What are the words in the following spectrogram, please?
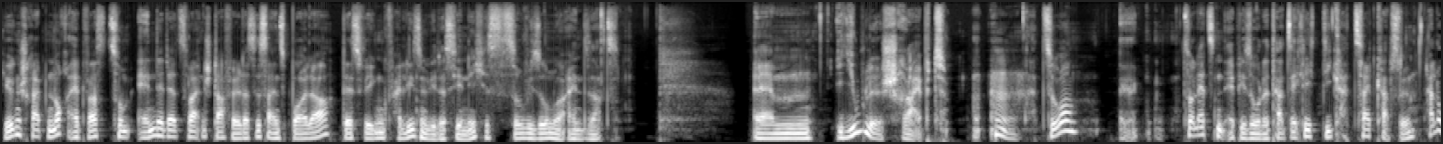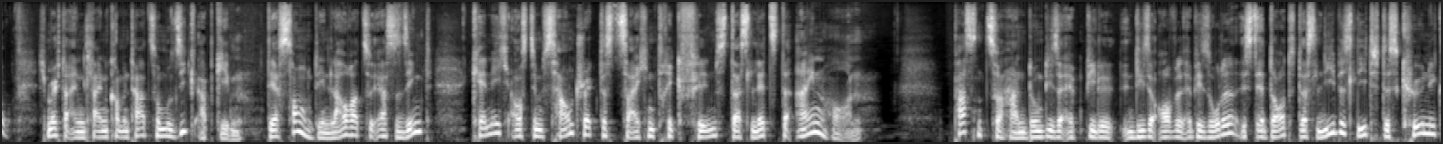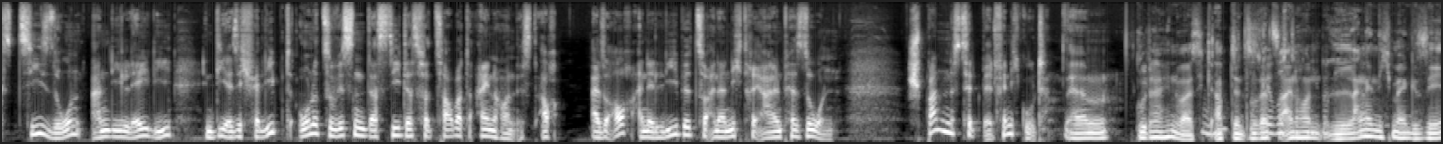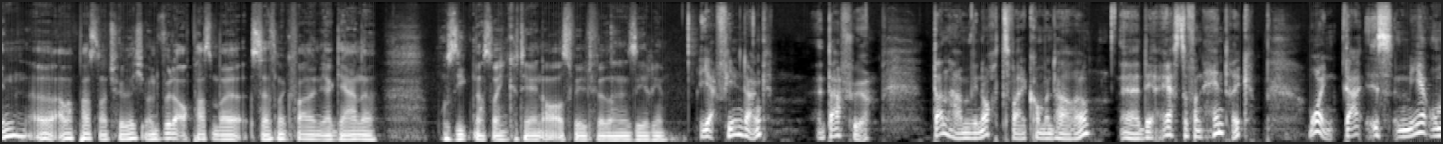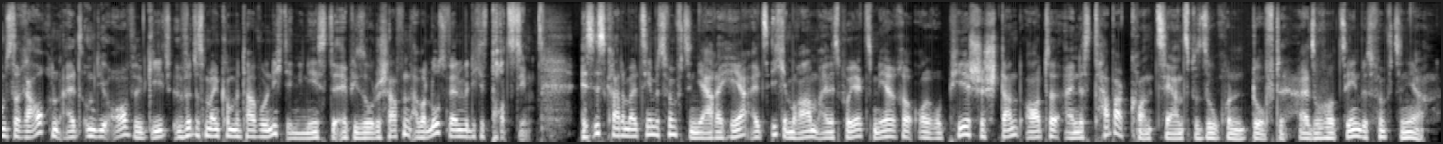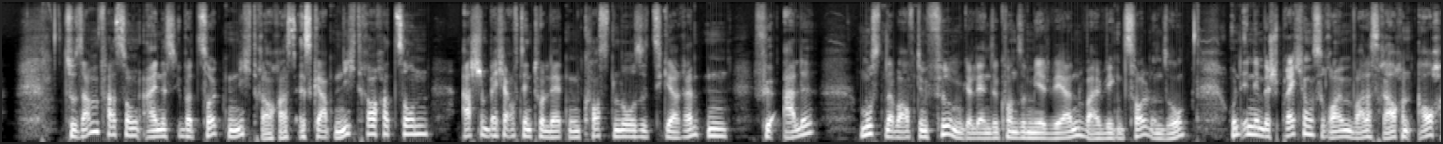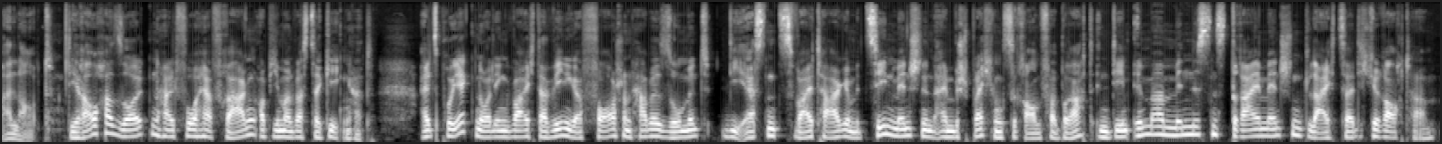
Jürgen schreibt noch etwas zum Ende der zweiten Staffel. Das ist ein Spoiler, deswegen verlesen wir das hier nicht. Es ist sowieso nur ein Satz. Ähm, Jule schreibt zur äh, zur letzten Episode tatsächlich die Zeitkapsel. Hallo, ich möchte einen kleinen Kommentar zur Musik abgeben. Der Song, den Laura zuerst singt, kenne ich aus dem Soundtrack des Zeichentrickfilms Das letzte Einhorn. Passend zur Handlung dieser, Epi dieser Orwell-Episode ist er dort das Liebeslied des Königs Ziehsohn an die Lady, in die er sich verliebt, ohne zu wissen, dass sie das verzauberte Einhorn ist. Auch, also auch eine Liebe zu einer nicht realen Person. Spannendes Titbit, finde ich gut. Ähm, Guter Hinweis. Ich habe den zuletzt Einhorn lange nicht mehr gesehen, äh, aber passt natürlich und würde auch passen, weil Seth MacFarlane ja gerne Musik nach solchen Kriterien auch auswählt für seine Serie. Ja, vielen Dank dafür. Dann haben wir noch zwei Kommentare. Äh, der erste von Hendrik. Moin, da es mehr ums Rauchen als um die Orville geht, wird es mein Kommentar wohl nicht in die nächste Episode schaffen, aber loswerden will ich es trotzdem. Es ist gerade mal 10 bis 15 Jahre her, als ich im Rahmen eines Projekts mehrere europäische Standorte eines Tabakkonzerns besuchen durfte, also vor 10 bis 15 Jahren. Zusammenfassung eines überzeugten Nichtrauchers. Es gab Nichtraucherzonen, Aschenbecher auf den Toiletten, kostenlose Zigaretten für alle, mussten aber auf dem Firmengelände konsumiert werden, weil wegen Zoll und so. Und in den Besprechungsräumen war das Rauchen auch erlaubt. Die Raucher sollten halt vorher fragen, ob jemand was dagegen hat. Als Projektneuling war ich da weniger forsch und habe somit die ersten zwei Tage mit zehn Menschen in einem Besprechungsraum verbracht, in dem immer mindestens drei Menschen gleichzeitig geraucht haben.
